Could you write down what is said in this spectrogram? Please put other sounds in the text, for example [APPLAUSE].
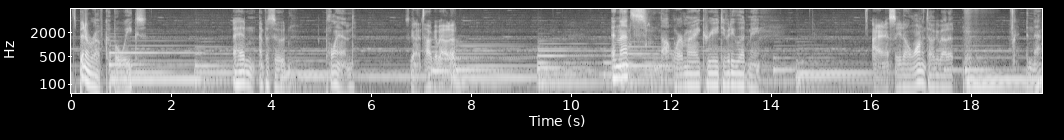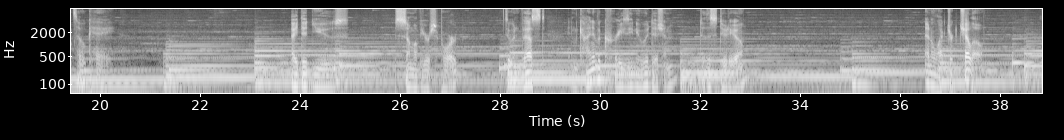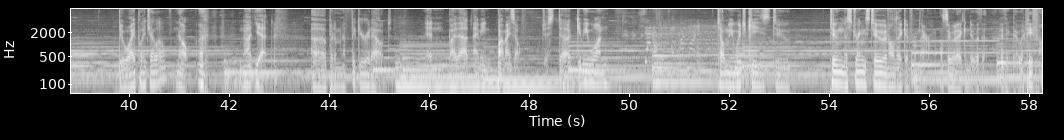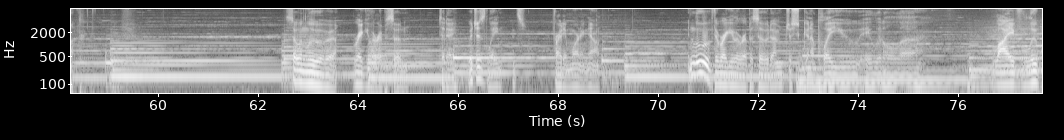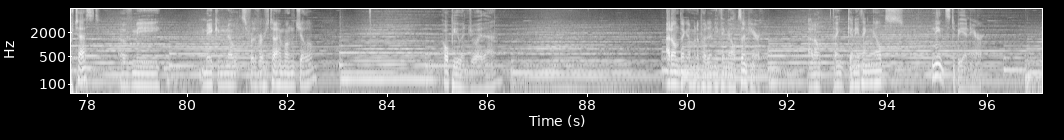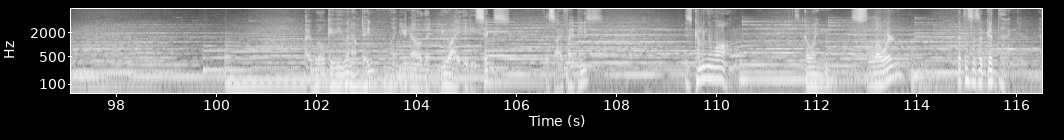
It's been a rough couple weeks. I had an episode planned. I was going to talk about it. And that's not where my creativity led me. I honestly don't want to talk about it. [LAUGHS] and that's okay. I did use some of your support to invest in kind of a crazy new addition to the studio an electric cello. Do I play cello? No, [LAUGHS] not yet. Uh, but I'm gonna figure it out. And by that, I mean by myself. Just uh, give me one. Tell me which keys to tune the strings to, and I'll take it from there. I'll see what I can do with it. I think that would be fun. So, in lieu of a regular episode today, which is late, it's Friday morning now. In lieu of the regular episode, I'm just gonna play you a little uh, live loop test of me making notes for the first [LAUGHS] time on the cello. Hope you enjoy that. I don't think I'm gonna put anything else in here. I don't think anything else needs to be in here. I will give you an update and let you know that UI 86, the sci fi piece, is coming along. It's going slower, but this is a good thing.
